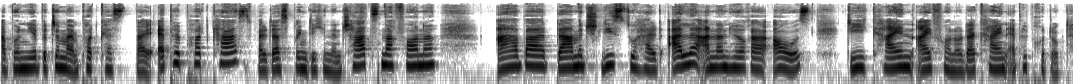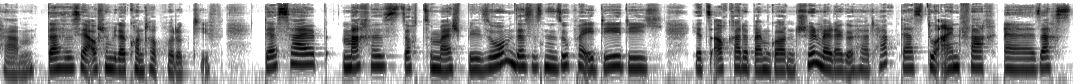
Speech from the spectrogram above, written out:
abonnier bitte meinen Podcast bei Apple Podcast, weil das bringt dich in den Charts nach vorne. Aber damit schließt du halt alle anderen Hörer aus, die kein iPhone oder kein Apple-Produkt haben. Das ist ja auch schon wieder kontraproduktiv. Deshalb mach es doch zum Beispiel so, das ist eine super Idee, die ich jetzt auch gerade beim Gordon Schönwelder gehört habe, dass du einfach äh, sagst,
